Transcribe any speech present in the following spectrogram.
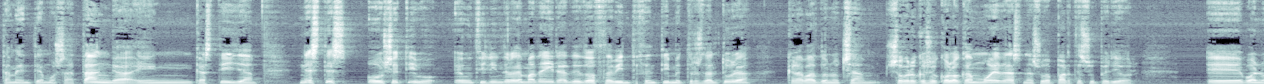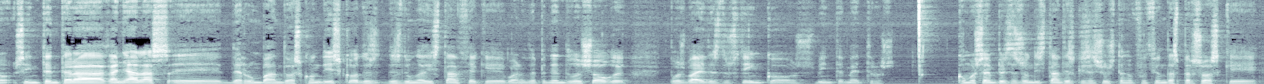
Tamén temos a Tanga en Castilla. Nestes o obxectivo é un cilindro de madeira de 12 a 20 cm de altura cravado no cham sobre o que se colocan moedas na súa parte superior. Eh, bueno, se intentará gañalas eh, derrumbándoas con disco des, desde unha distancia que, bueno, dependendo do xogo pois vai desde os 5 aos 20 metros. Como sempre, estas son distancias que se axustan en función das persoas que,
